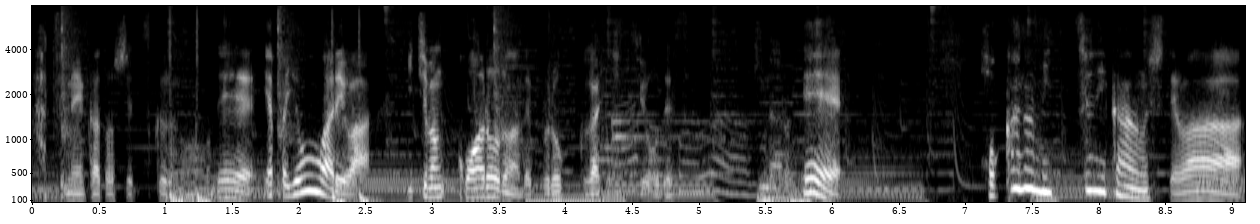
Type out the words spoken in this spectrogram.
発明家として作るので、やっぱ4割は一番コアロールなんでブロックが必要です。なので、他の3つに関しては、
